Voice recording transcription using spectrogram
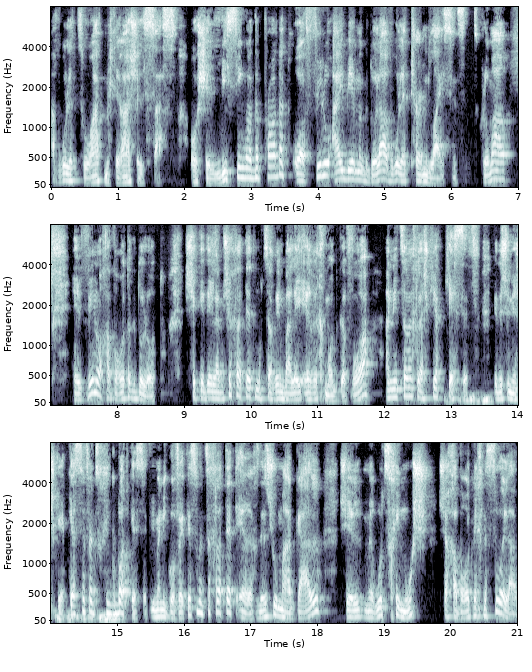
עברו לצורת מכירה של SaaS, או של leasing of the product, או אפילו IBM הגדולה עברו ל-termed licenses. כלומר, הבינו החברות הגדולות שכדי להמשיך לתת מוצרים בעלי ערך מאוד גבוה, אני צריך להשקיע כסף. כדי שאני אשקיע כסף, אני צריך לגבות כסף. אם אני גובה כסף, אני צריך לתת ערך. זה איזשהו מעגל של מרוץ חימוש שהחברות נכנסו אליו.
